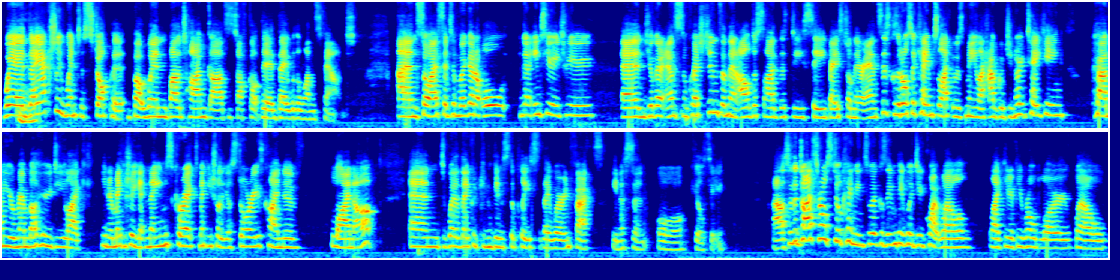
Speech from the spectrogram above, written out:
where Mhm. they actually went to stop it, but when by the time guards and stuff got there, they were the ones found. And so I said to them, "We're going to all, I'm going to interview each of you, and you're going to answer some questions, and then I'll decide the DC based on their answers. Because it also came to like it was me, like how good your note taking, how do you remember, who do you like, you know, making sure you get names correct, making sure that your stories kind of line up, and whether they could convince the police that they were in fact innocent or guilty. Uh, so the dice roll still came into it because even people who did quite well, like you know, if you rolled low, well,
